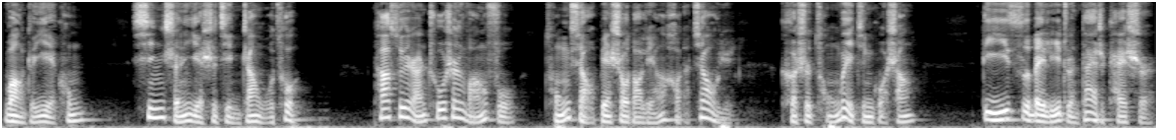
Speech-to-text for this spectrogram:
望着夜空，心神也是紧张无措。他虽然出身王府，从小便受到良好的教育，可是从未经过伤。第一次被李准带着开始。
